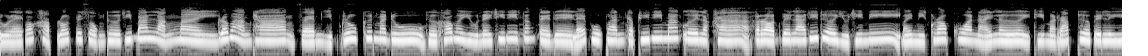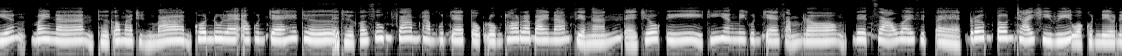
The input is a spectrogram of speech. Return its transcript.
ดูแลก็ขับรถไปส่งเธอที่บ้านหลังใหม่ ระหว่างทางแซมหยิบรูปขึ้นมาดู เธอเข้ามาอยู่ในที่นี่ตั้งแต่เด็กและผูกพันกับที่นี่มากเลยล่ะค่ะ ตลอดเวลาที่เธออยู่ที่นี่ไม่มีครอบครัวไหนเลย ที่มารับเธอไปเลี้ยง ไม่นาน เธอก็มาถึงบ้านคนดูแลเอากุญแจให้เธอ แต่เธอก็ซุ่มซ่ามทำกุญแจตกลงท่อระบายน้ำเสียงั้น แต่โชคดีที่ยังมีกุญแจสำรอง เด็กสาววัย 18 เริ่มต้นใช้ชีวิตตัวคนเดียวใน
